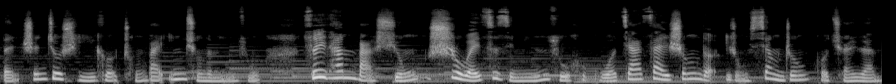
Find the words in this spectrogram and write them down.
本身就是一个崇拜英雄的民族，所以他们把熊视为自己民族和国家再生的一种象征和泉源。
